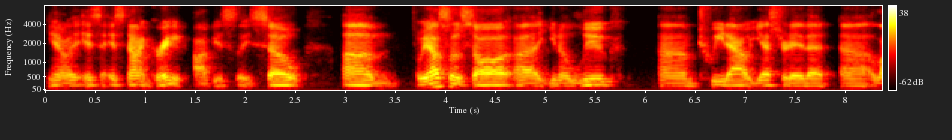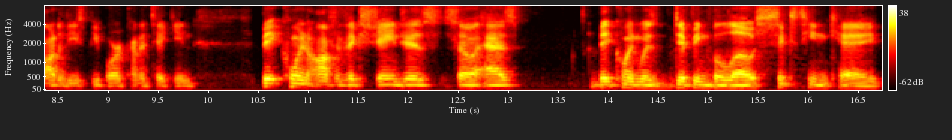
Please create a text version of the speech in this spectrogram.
you know, it's it's not great, obviously. So um, we also saw, uh, you know, Luke um, tweet out yesterday that uh, a lot of these people are kind of taking Bitcoin off of exchanges. So as Bitcoin was dipping below 16K,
